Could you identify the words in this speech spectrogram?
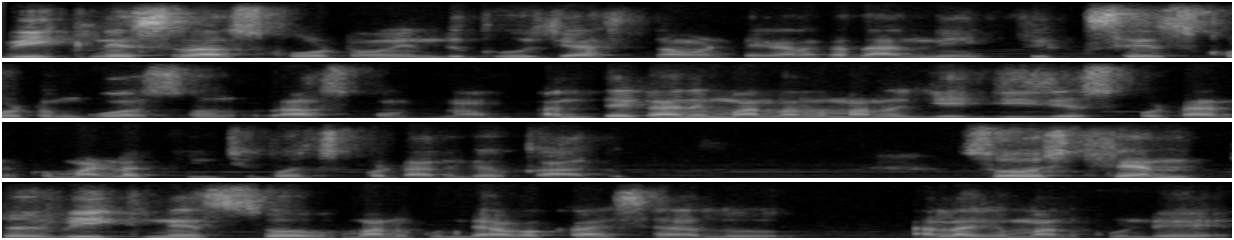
వీక్నెస్ రాసుకోవటం ఎందుకు చేస్తున్నామంటే కనుక దాన్ని ఫిక్స్ చేసుకోవటం కోసం రాసుకుంటున్నాం. అంతేకాని మనల్ని మనం జడ్జి చేసుకోవటానికి మళ్ళీ కించిపరుచుకోవటానికో కాదు. సో స్ట్రెంగ్త్ వీక్నెస్ మనకుండే అవకాశాలు అలాగే మనకుండే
